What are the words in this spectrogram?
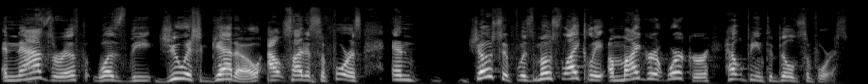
and Nazareth was the Jewish ghetto outside of Sepphoris, and Joseph was most likely a migrant worker helping to build Sepphoris.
